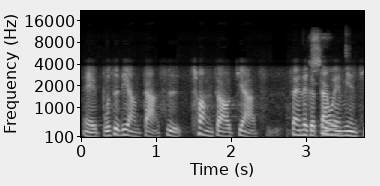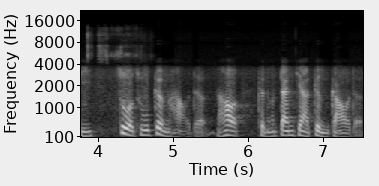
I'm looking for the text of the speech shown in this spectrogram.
诶不是量大，是创造价值，在那个单位面积做出更好的，然后可能单价更高的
